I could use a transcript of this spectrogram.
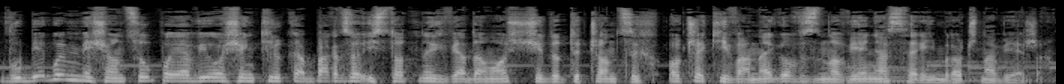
W ubiegłym miesiącu pojawiło się kilka bardzo istotnych wiadomości dotyczących oczekiwanego wznowienia serii Mroczna Wieża.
